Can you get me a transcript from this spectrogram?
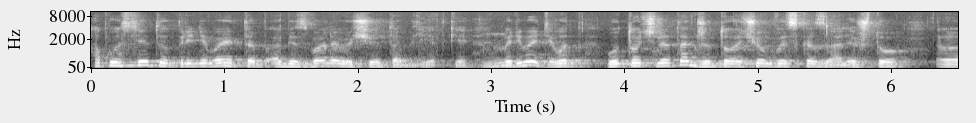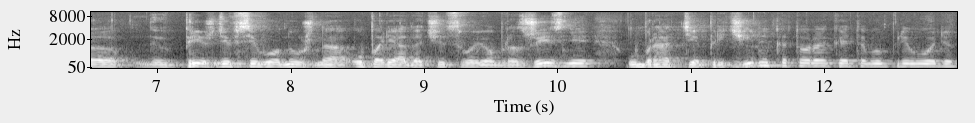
а после этого принимает таб- обезболивающие таблетки. Понимаете, вот, вот точно так же то, о чем вы сказали, что э, прежде всего нужно упорядочить свой образ жизни, убрать те причины, которые к этому приводят,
